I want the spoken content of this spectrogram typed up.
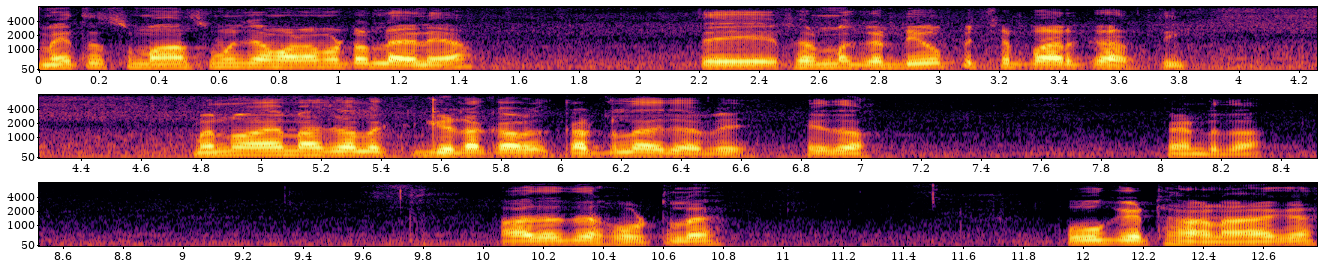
ਮੈਂ ਤਾਂ ਸਮਾਨ ਸਮੂਹ ਜਾਂ ਮਾੜਾ ਮੋਟਾ ਲੈ ਲਿਆ ਤੇ ਫਿਰ ਮੈਂ ਗੱਡੀ ਉਹ ਪਿੱਛੇ ਪਾਰਕ ਕਰਤੀ। ਮੈਨੂੰ ਆਇਆ ਮੈਂ ਕਿਹਾ ਚੱਲ ਇੱਕ ਗੇੜਾ ਕੱਢ ਲਿਆ ਜਾਵੇ ਇਹਦਾ। ਪਿੰਡ ਦਾ। ਆਹ ਤੇ ਹੋਟਲ ਹੈ। ਉਹ ਅੱਗੇ ਠਾਣਾ ਹੈਗਾ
